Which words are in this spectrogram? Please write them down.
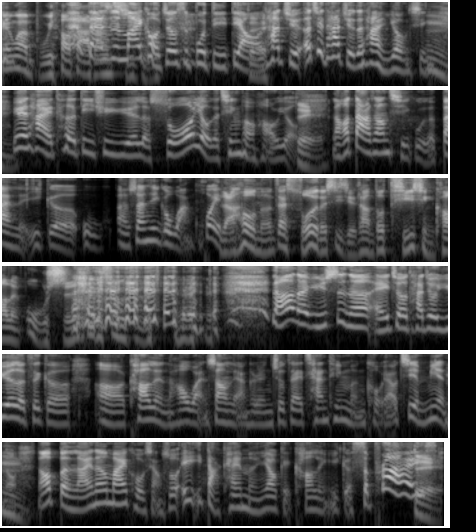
千万不要大。但是 Michael 就是不低调，他觉，而且他觉得他很用心，因为他还特地去约了所有的亲朋好友，对，然后大张旗鼓的办了一个舞，呃，算是一个晚会。然后呢，在所有的细节上都提醒 Colin 五十这个数字，对对对对。然后呢，于是呢，哎，就他就。约了这个呃，Colin，然后晚上两个人就在餐厅门口要见面哦。嗯、然后本来呢，Michael 想说，哎，一打开门要给 Colin 一个 surprise，对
